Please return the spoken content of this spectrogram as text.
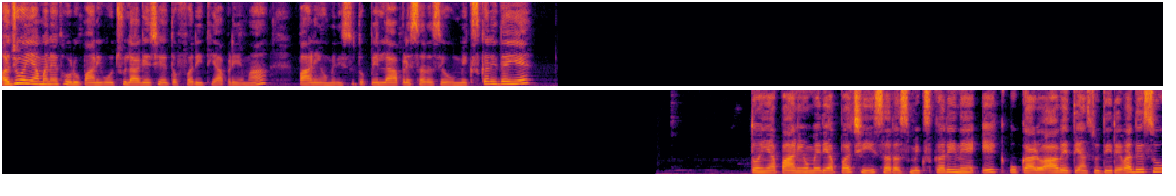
હજુ અહીંયા મને થોડું પાણી ઓછું લાગે છે તો ફરીથી આપણે એમાં પાણી ઉમેરીશું. તો પહેલાં આપણે સરસ એવું મિક્સ કરી દઈએ. તો અહીંયા પાણી ઉમેર્યા પછી સરસ મિક્સ કરીને એક ઉકાળો આવે ત્યાં સુધી રહેવા દેશું.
